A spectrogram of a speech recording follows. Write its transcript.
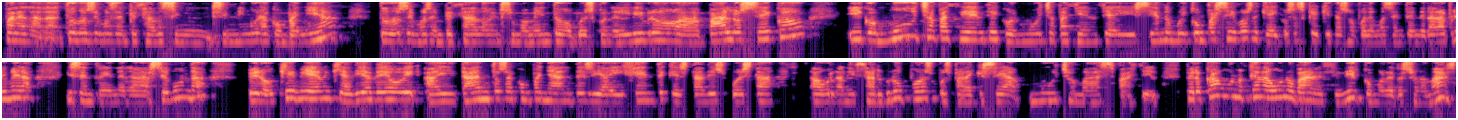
Para nada, todos hemos empezado sin, sin, ninguna compañía, todos hemos empezado en su momento pues con el libro a palo seco y con mucha paciencia y con mucha paciencia y siendo muy compasivos de que hay cosas que quizás no podemos entender a la primera y se entienden a la segunda, pero qué bien que a día de hoy hay tantos acompañantes y hay gente que está dispuesta a organizar grupos pues para que sea mucho más fácil. Pero cada uno, cada uno va a decidir cómo le resuena más,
